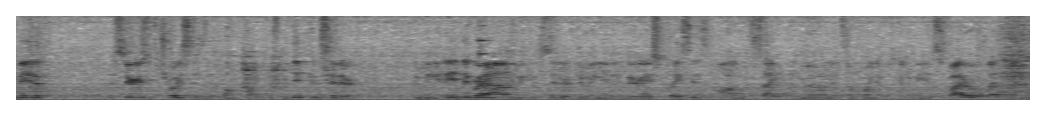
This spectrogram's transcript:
made a, a series of choices at one point, because we did consider doing it in the ground, we considered doing it in various places on the site of the moon. At some point it was going to be a spiral wetland,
